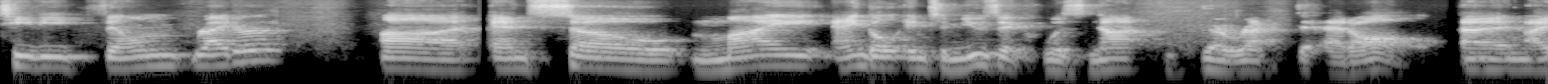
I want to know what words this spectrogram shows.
TV film writer. Uh, and so my angle into music was not direct at all. Uh, Mhm. I,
